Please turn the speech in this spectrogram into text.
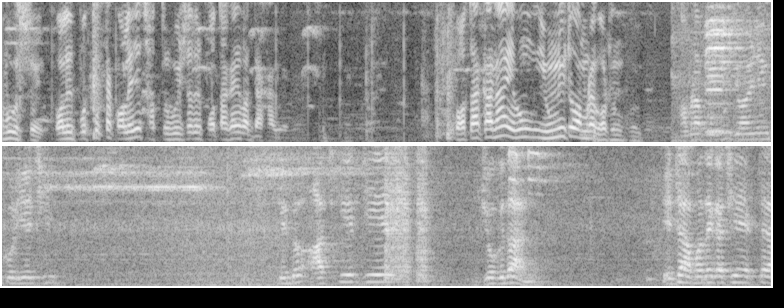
অবশ্যই। কলেজ প্রত্যেকটা কলেজে ছাত্র পরিষদের পতাকা এবার দেখা যাবে। পতাকা না এবং ইউনিটও আমরা গঠন করব। আমরা বহু জয়েনিং করিয়েছি। কিন্তু আজকের যে যোগদান, এটা আমাদের কাছে একটা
